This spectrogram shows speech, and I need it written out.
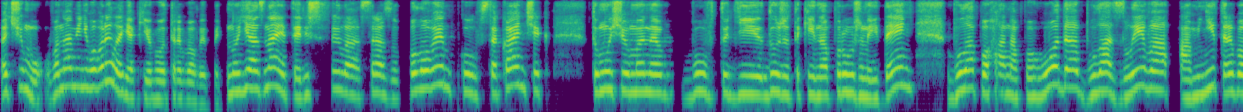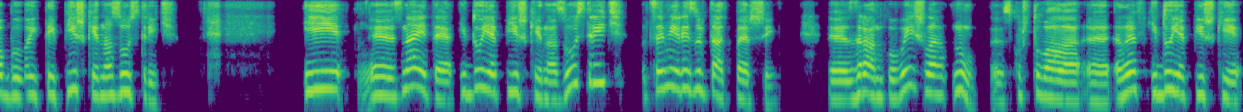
А чому? Вона мені говорила, як його треба випити. Ну, я, знаєте, рішила сразу половинку в стаканчик, тому що в мене був тоді дуже такий напружений день, була погана погода, була злива, а мені треба було йти пішки на зустріч. І е, знаєте, іду я пішки на зустріч, це мій результат перший. Е, Зранку вийшла, ну, е, скуштувала ЛФ, іду я пішки,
